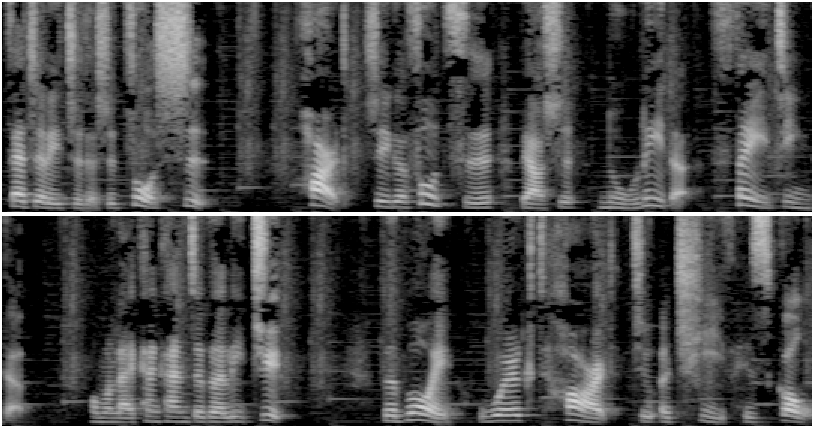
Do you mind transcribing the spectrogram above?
在这里指的是做事，hard 是一个副词，表示努力的、费劲的。我们来看看这个例句：The boy worked hard to achieve his goal。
